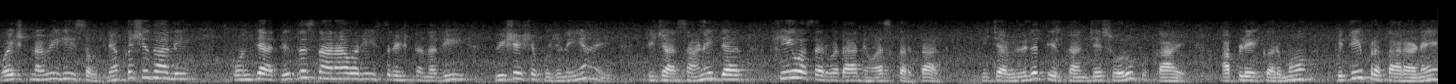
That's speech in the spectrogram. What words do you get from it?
वैष्णवी ही संज्ञा कशी झाली? कोणत्या तीर्थस्थानावर ही श्रेष्ठ नदी विशेष पूजनीय आहे? तिच्या सानिध्यात शिव सर्वदा निवास करतात. तिच्या विविध तीर्थांचे स्वरूप काय? आपले कर्म किती प्रकाराने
